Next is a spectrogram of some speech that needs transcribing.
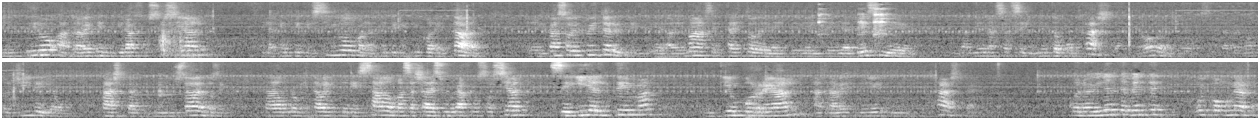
Me entero a través del grafo social, de la gente que sigo, con la gente que estoy conectada. En el caso de Twitter, eh, eh, además está esto de la, de la inmediatez y de, también hacer seguimiento por hashtag, ¿no? Donde el terremoto Chile y hashtag muy usada, entonces cada uno que estaba interesado más allá de su grafo social seguía el tema en tiempo real a través de un hashtag. Bueno, evidentemente hoy como una,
